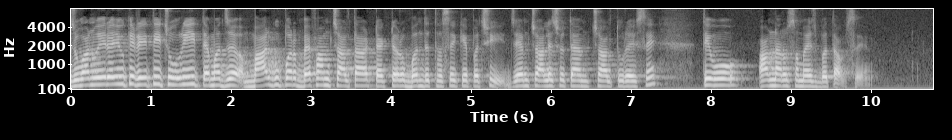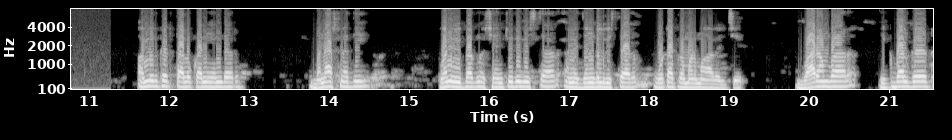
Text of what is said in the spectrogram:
જોવાનું એ રહ્યું કે રેતી ચોરી તેમજ માર્ગ ઉપર બેફામ ચાલતા ટ્રેક્ટરો બંધ થશે કે પછી? જેમ ચાલે છે તેમ ચાલતું રહેશે. તેવો આવનારો સમય જ બતાવશે. અમીરગઢ તાલુકાની અંદર બનાસ નદી, વન વિભાગનો સેન્ચુરી વિસ્તાર અને જંગલ વિસ્તાર મોટા પ્રમાણમાં આવેલ છે. વારંવાર ઇકબાલગઢ,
